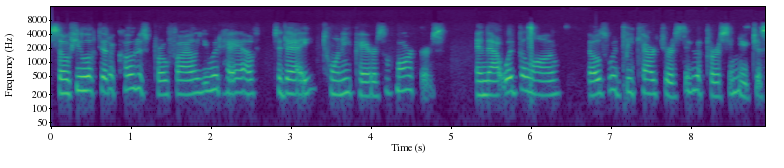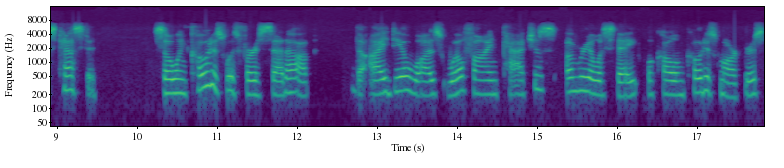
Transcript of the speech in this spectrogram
So if you looked at a CODIS profile, you would have today 20 pairs of markers. And that would belong, those would be characteristic of the person you just tested. So when CODIS was first set up, the idea was we'll find patches of real estate, we'll call them CODIS markers,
